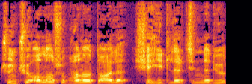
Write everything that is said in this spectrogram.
Çünkü Allah subhanehu teala şehitler için ne diyor?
